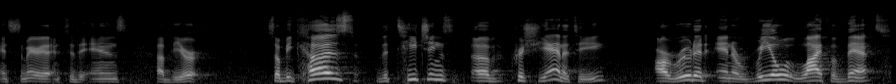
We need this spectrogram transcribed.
and Samaria and to the ends of the earth. So, because the teachings of Christianity are rooted in a real life event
